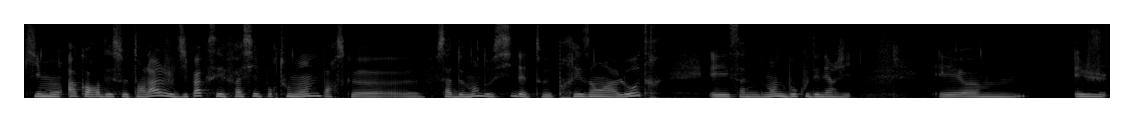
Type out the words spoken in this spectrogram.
qui m'ont accordé ce temps-là. Je ne dis pas que c'est facile pour tout le monde parce que ça demande aussi d'être présent à l'autre et ça nous demande beaucoup d'énergie. Et, et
